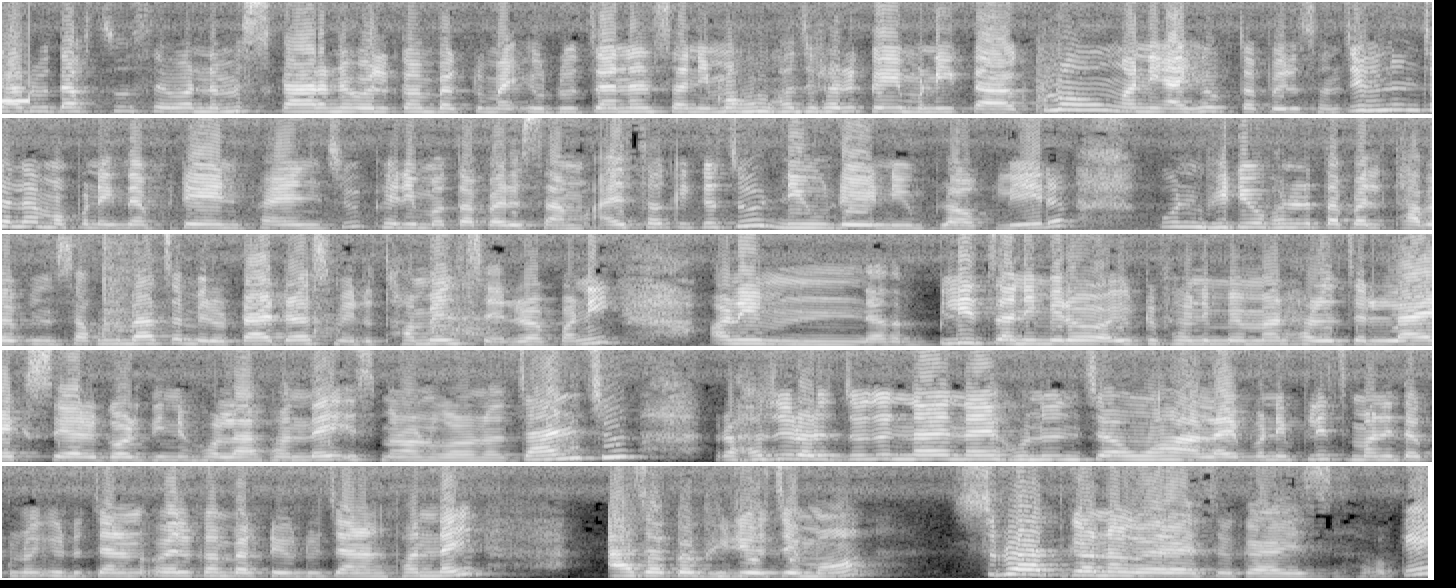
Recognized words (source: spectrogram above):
गाइजहरू दाजु सेवा नमस्कार अनि welcome back to my YouTube channel अनि म हुँ हजुरहरूकै मनिता कुलुङ अनि आई होप तपाईँहरू सन्चै हुनुहुन्छ होला म पनि एकदम फिट एन्ड फाइन छु फेरि म तपाईँहरू सामु आइसकेको छु न्यू डे न्यू ब्लग लिएर कुन भिडियो भनेर तपाईँले थाहा पाइ पनि सक्नु भएको छ मेरो टाइटल्स मेरो थमेल्स हेरेर पनि अनि प्लिज अनि मेरो युट्युब फ्यामिली मेम्बरहरू चाहिँ लाइक सेयर गरिदिनु होला भन्दै स्मरण गराउन चाहन्छु र हजुरहरू जो जो नयाँ नयाँ हुनुहुन्छ उहाँहरूलाई पनि please Manita Kulung YouTube channel welcome back to YouTube channel भन्दै आजको भिडियो चाहिँ म सुरुवात गर्न गइरहेको छु गाइज ओके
